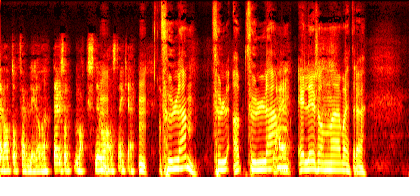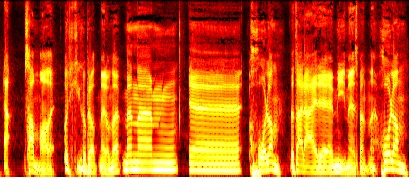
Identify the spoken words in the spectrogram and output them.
en av topp fem-ligaene. Det er liksom maksnivået mm. hans, tenker jeg. Mm. Fullham! Full, uh, Fullham, eller sånn uh, Hva heter det? Ja, samme av det. Orker ikke å prate mer om det. Men Haaland Dette her er mye mer spennende. Haaland!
